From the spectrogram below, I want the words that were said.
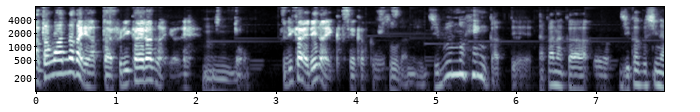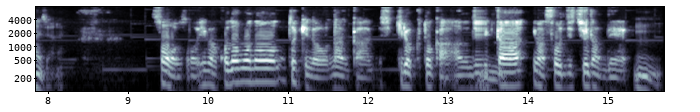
頭の中にあったら振り返らないよね。うん、振り返れないか、正確に。そうだね。自分の変化ってなかなかうん自覚しないじゃない？そうそう。今、子供の時のなんか、記録とか、あの、実家、今掃除中なんで、うん。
